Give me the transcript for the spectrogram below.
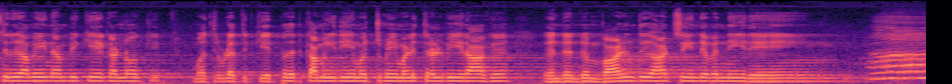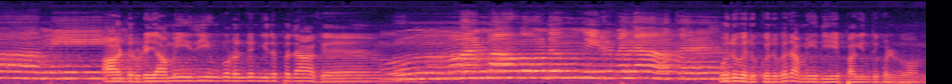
திரு அவை நம்பிக்கையை கண்ணோக்கி உம திருவிழத்திற்கு ஏற்பதற்கு அமைதியை மற்றுமே அளித்தருள்வீராக. என்றென்றும் வாழ்ந்து ஆட்சிகின்றவன் நீரே. ஆண்டருடைய அமைதி உங்களுடன் இருப்பதாக. ஒருவருக்கொருவர் அமைதியை பகிர்ந்து கொள்வோம்.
